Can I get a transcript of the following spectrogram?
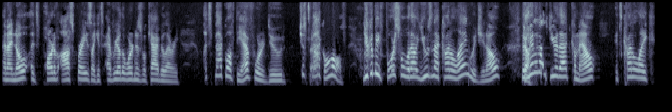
and I know it's part of Ospreay's. Like it's every other word in his vocabulary. Let's back off the F word, dude. Just back off. You can be forceful without using that kind of language. You know, the Yeah. minute I hear that come out, it's kind of like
